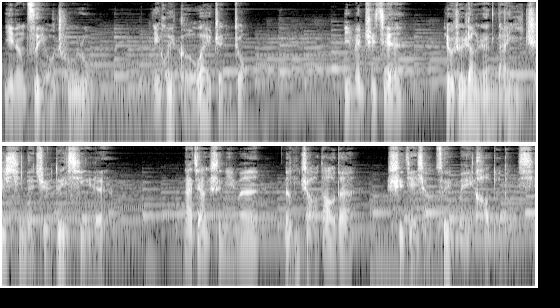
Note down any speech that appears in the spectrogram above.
你能自由出入，你会格外珍重。你们之间有着让人难以置信的绝对信任，那将是你们能找到的世界上最美好的东西。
